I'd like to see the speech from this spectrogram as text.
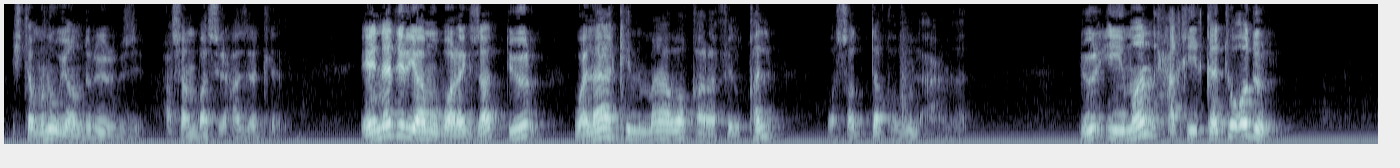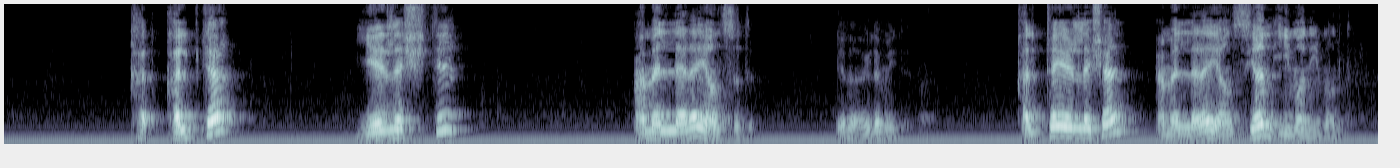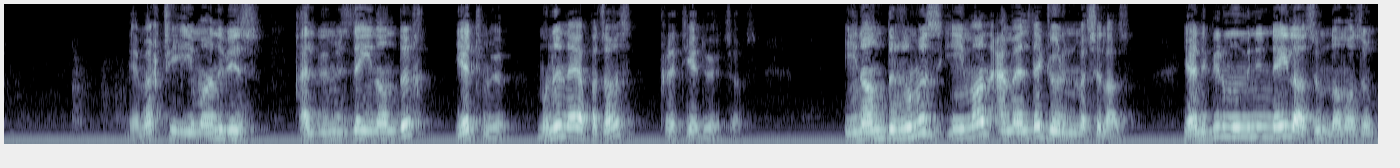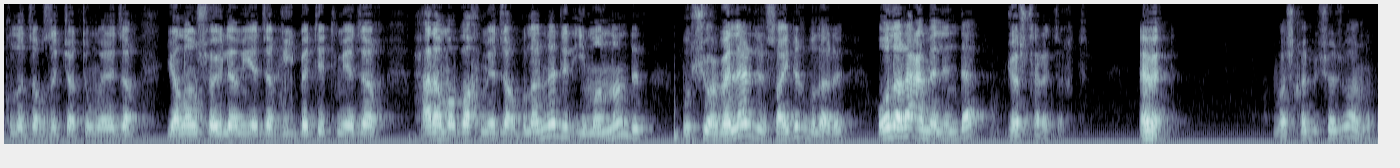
İşte bunu uyandırıyor bizi Hasan Basri Hazretleri. E nedir ya mübarek zat? Diyor وَلَاكِنْ مَا وَقَرَ فِي الْقَلْبِ وَصَدَّقَهُ الْاَعْمَالِ Diyor iman hakikati odur. Kalpte yerleşti amellere yansıdı. Değil mi? Öyle miydi? Kalpte yerleşen amellere yansıyan iman imandır. Demek ki imanı biz kalbimizde inandık yetmiyor. Bunu ne yapacağız? Pratiğe döyeceğiz. İnandığımız iman amelde görünmesi lazım. Yani bir müminin neyi lazım? Namazın kılacak, zekatını verecek, yalan söylemeyecek, gıybet etmeyecek, harama bakmayacak. Bunlar nedir? İmandandır. Bu şubelerdir. Saydık bunları. Onları amelinde gösterecektir. Evet. Başka bir söz var mı?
